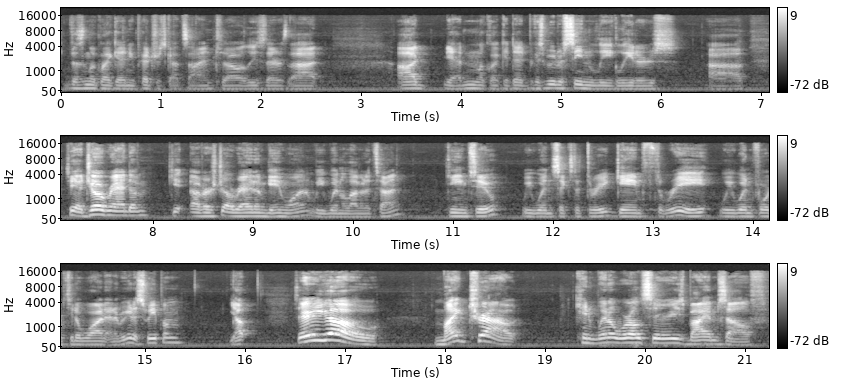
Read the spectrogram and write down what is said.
it doesn't look like any pitchers got signed. So at least there's that. Uh, yeah, it didn't look like it did because we would have seen league leaders. Uh, so yeah, Joe Random uh, versus Joe Random, game one, we win 11 to 10. Game two, we win six to three. Game three, we win 14 to one. And are we gonna sweep them? Yep. So there you go. Mike Trout can win a World Series by himself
